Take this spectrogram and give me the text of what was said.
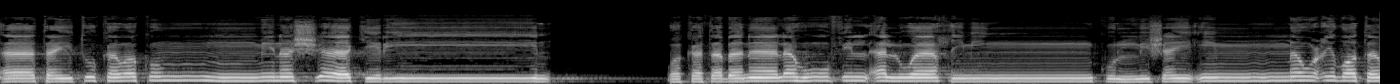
آتيتك وكن من الشاكرين. وكتبنا له في الألواح من كل شيء موعظة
